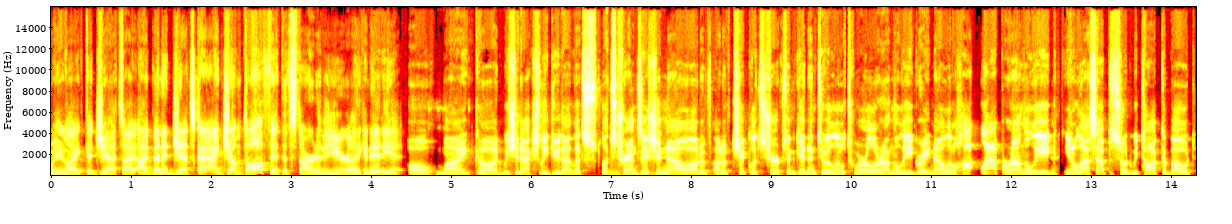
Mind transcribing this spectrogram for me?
We like the Jets. I, I've been a Jets guy. I jumped off at the start of the year like an idiot. Oh my God! We should actually do that. Let's let's transition now out of out of chiclets chirps and get into a little twirl around the league right now. A little hot lap around the league. You know, last episode we talked about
